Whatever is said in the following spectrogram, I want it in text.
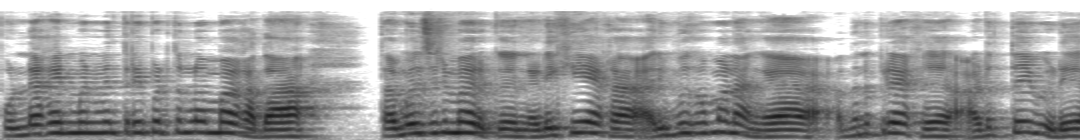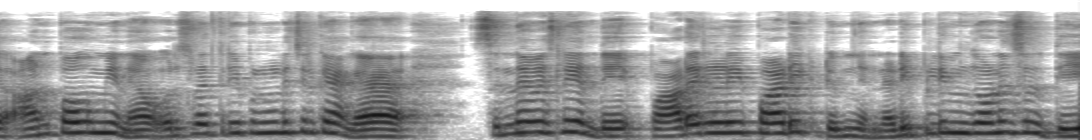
புன்னகையின் மன்னன் திரைப்படத்தின் மூலமாக தான் தமிழ் சினிமாவுக்கு நடிகையாக அறிமுகமானாங்க. அதன் பிறகு அடுத்த வீடு ஆண் பாவம் என ஒரு சில திரைப்படங்கள் நடிச்சிருக்காங்க. சின்ன வயசுலேருந்தே பாடல்களை பாடிக்கிட்டும் நடிப்பிலையும் கவனம் செலுத்தி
